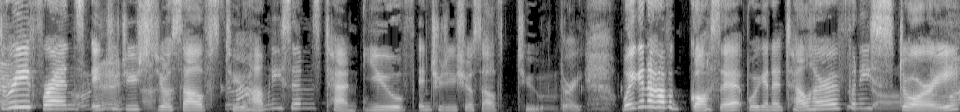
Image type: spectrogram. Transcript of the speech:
three friends introduce yourselves to how many Sims? Ten. You've introduced yourself to three. We're gonna have a gossip. We're gonna tell her a funny story,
